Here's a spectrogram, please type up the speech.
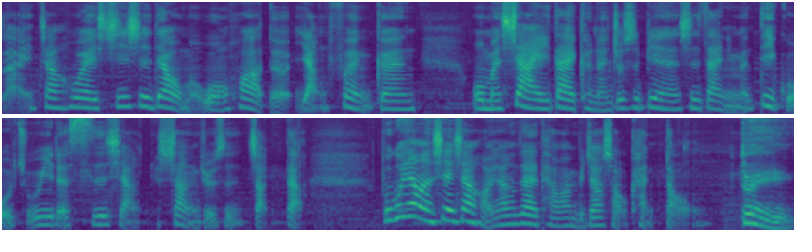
来？这样会稀释掉我们文化的养分，跟我们下一代可能就是变成是在你们帝国主义的思想上就是长大。不过这样的现象好像在台湾比较少看到。对，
